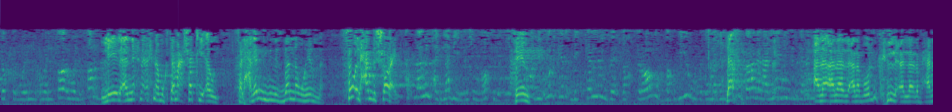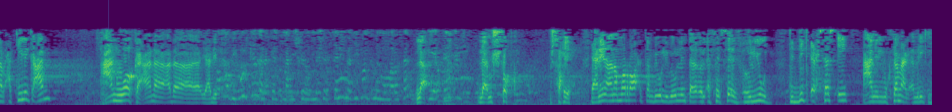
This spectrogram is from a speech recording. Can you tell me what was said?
دكتور وال- والط- والطالب ليه؟ لأن إحنا إحنا مجتمع شكلي قوي فالحاجات دي بالنسبة لنا مهمة. فوق الحد الشرعي. الافلام الأجنبي مش المصري. يعني فين؟ هو بيقول كده بيتكلم باحترام وبتقدير وب- وما. بيديش الدرجه العلمية دي في الكلام. أنا أنا أنا بقول لك أنا أنا بحكي لك عن عن واقع. أنا أنا يعني هو بيقول كده لكن ما مش مش السينما دي جزء من الممارسات لا. لا مش صدق مش صحيح. يعني أنا مرة واحد كان بيقول لي بيقول لي أنت هوليود تديك إحساس إيه؟ عن المجتمع الأمريكي.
